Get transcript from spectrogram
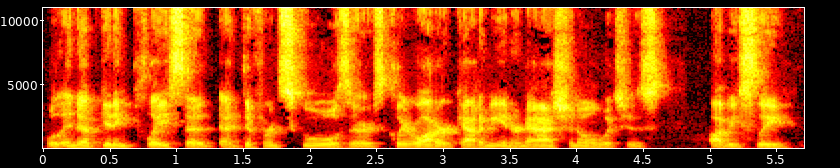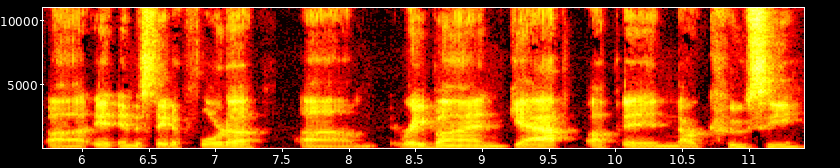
will end up getting placed at, at different schools. There's Clearwater Academy International, which is obviously uh, in, in, the state of Florida. Um, Gap up in Narcoossee,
